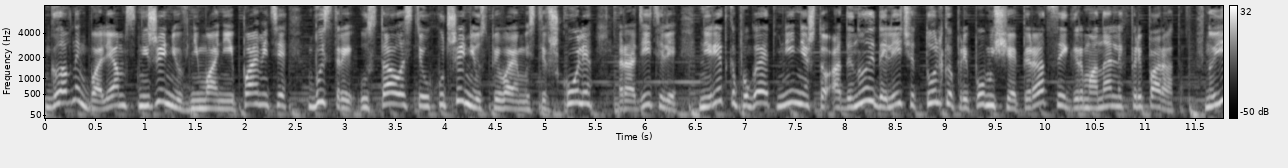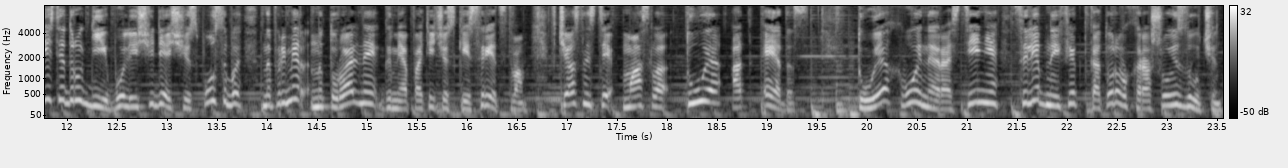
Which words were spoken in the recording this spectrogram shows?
головным болям, снижению внимания и памяти, быстрой усталости, ухудшению успеваемости в школе. Родители нередко пугают мнение, что аденоиды лечат только при помощи операции и гормональных препаратов. Но есть и другие, более щадящие способы, например, натуральные гомеопатические средства. В частности, масло туя от Эдос. Туя – хвойное растение, целебный эффект которого хорошо изучен.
